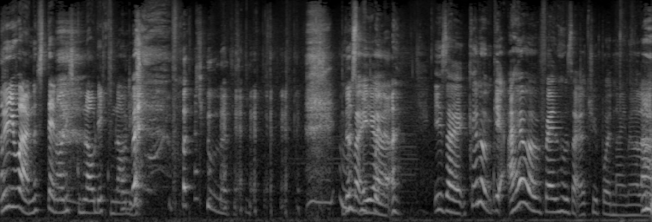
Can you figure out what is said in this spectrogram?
Don't even understand all this cum laude, cum laude. Fuck you lah. Those But yeah. lah. It's like kind of okay, I have a friend who's like a three point niner lah.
